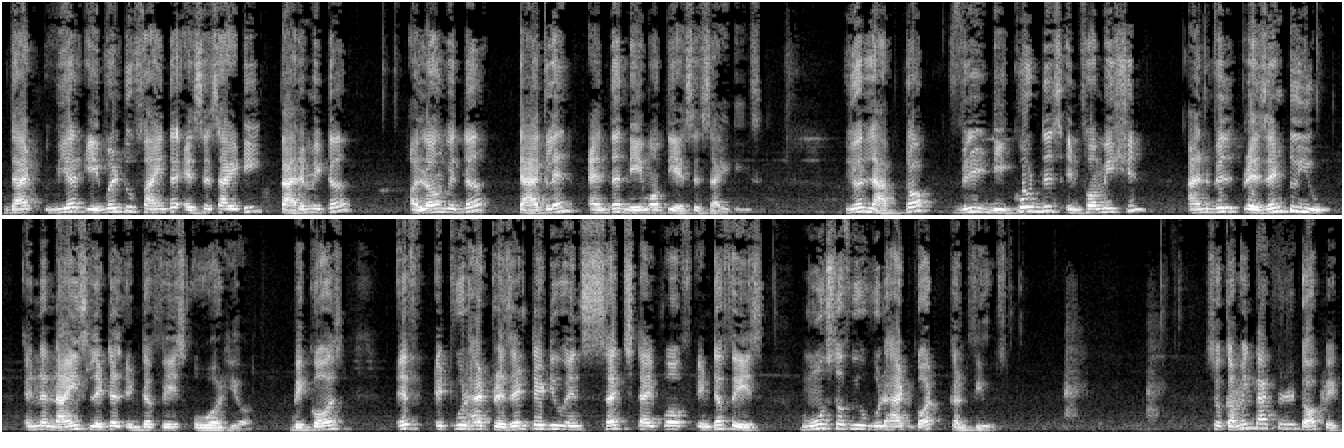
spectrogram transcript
that we are able to find the SSID parameter along with the tag length and the name of the SSIDs. Your laptop will decode this information and will present to you in a nice little interface over here because if it would have presented you in such type of interface most of you would have got confused. So coming back to the topic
